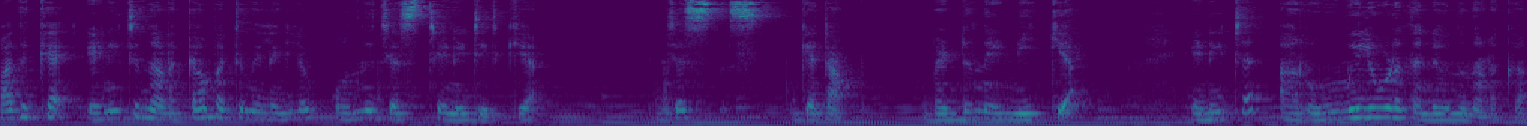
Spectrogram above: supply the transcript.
പതുക്കെ എണീറ്റ് നടക്കാൻ പറ്റുന്നില്ലെങ്കിലും ഒന്ന് ജസ്റ്റ് എണീറ്റിരിക്കുക. ജസ്റ്റ് ഗെറ്റ് അപ്പ് ബെഡിൽ നിന്ന് എണീക്കുക. എണീറ്റ് ആ റൂമിലൂടെ തന്നെ ഒന്ന് നടക്കുക.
